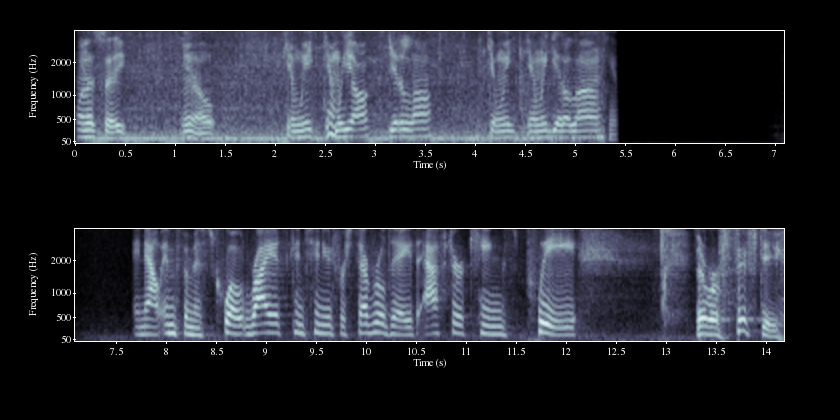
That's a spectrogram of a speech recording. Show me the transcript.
I want to say, you know, can we can we all get along? Can we can we get along? A now infamous quote. Riots continued for several days after King's plea. There were 50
